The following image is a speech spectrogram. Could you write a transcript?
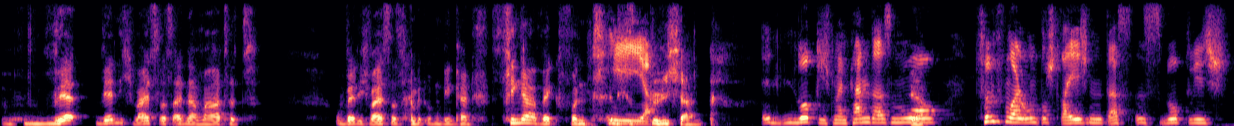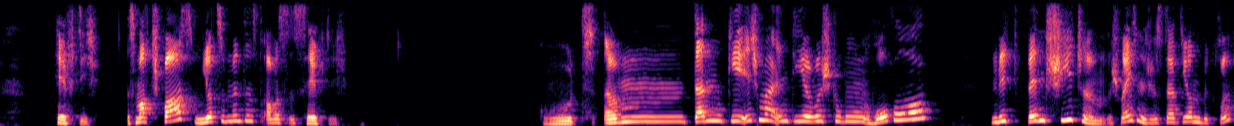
wer, wer nicht weiß, was einen erwartet und wer nicht weiß, dass er damit umgehen kann, Finger weg von diesen ja. Büchern. Äh, wirklich, man kann das nur ja. fünfmal unterstreichen. Das ist wirklich heftig. Es macht Spaß, mir zumindest, aber es ist heftig. Gut, ähm, dann gehe ich mal in die Richtung Horror mit Ben Cheatham. Ich weiß nicht, ist das dir ein Begriff?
